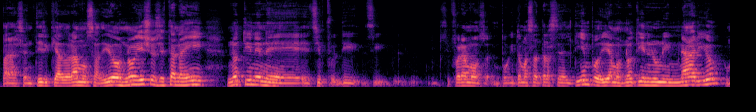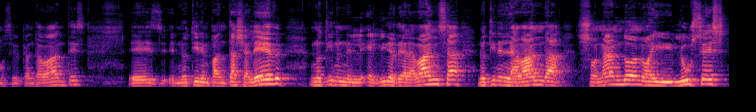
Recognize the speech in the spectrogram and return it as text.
para sentir que adoramos a Dios, ¿no? Y ellos están ahí, no tienen, eh, fuéramos un poquito más atrás en el tiempo, diríamos, no tienen un himnario, como se cantaba antes, no tienen pantalla LED, no tienen el, líder de alabanza, no tienen la banda sonando, no hay luces,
